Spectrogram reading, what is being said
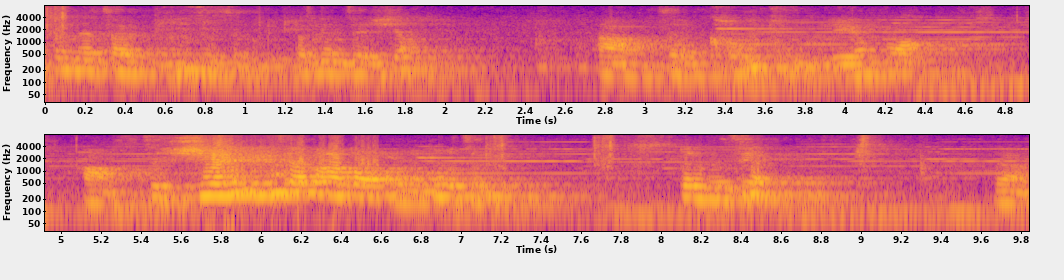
不能在鼻子这里，不能在下面。啊，这口吐莲花，啊，这咸鱼再拉到耳朵这里，不能这样，啊。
